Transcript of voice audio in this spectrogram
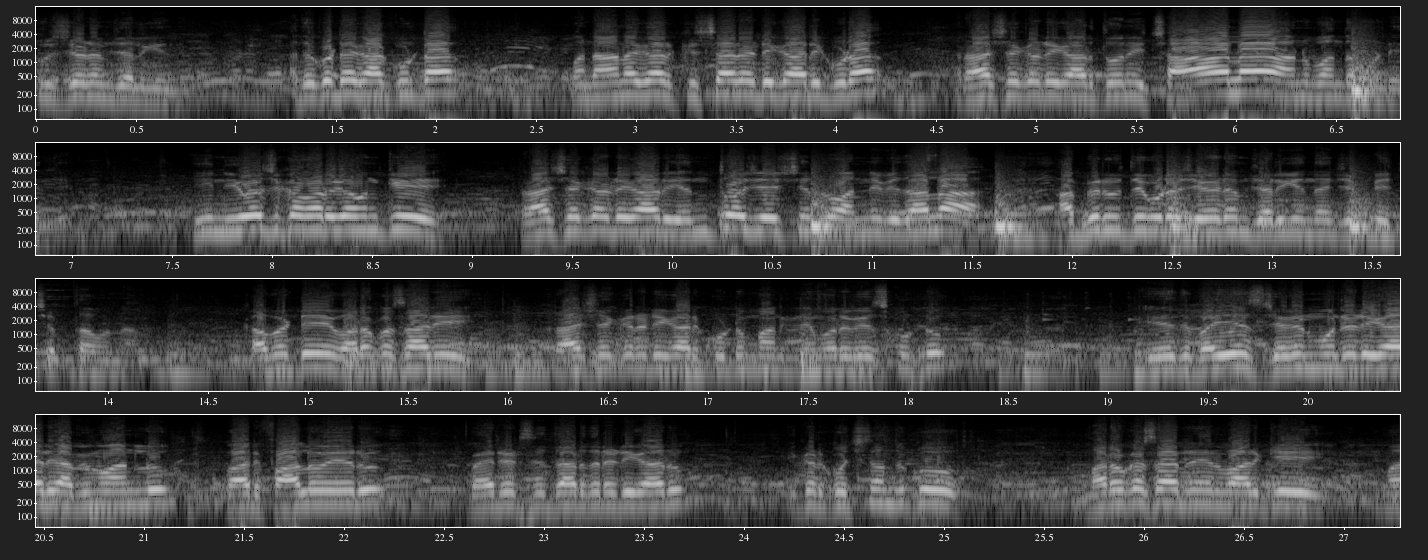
కృషి చేయడం జరిగింది. అదొకటే కాకుండా మా నాన్నగారు కిషారెడ్డి గారికి కూడా రాజశేఖర రెడ్డి గారితో చాలా అనుబంధం ఉండింది. ఈ నియోజకవర్గానికి రాజశేఖర రెడ్డి గారు ఎంతో చేసిండ్రు అన్ని విధాల అభివృద్ధి కూడా చేయడం జరిగిందని చెప్పి చెప్తా ఉన్నాం. కాబట్టి మరొకసారి రాజశేఖర రెడ్డి గారి కుటుంబానికి నెమరు వేసుకుంటూ ఏది వైఎస్ జగన్మోహన్ రెడ్డి గారి అభిమానులు వారి ఫాలో పైరెట్ సిద్ధార్థ రెడ్డి గారు. ఇక్కడికి వచ్చినందుకు మరొకసారి నేను వారికి మా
